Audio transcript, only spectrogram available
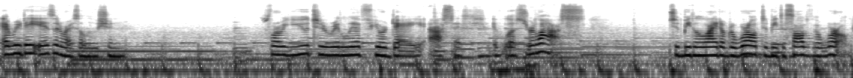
Every day is a resolution for you to relive your day as if it was your last. To be the light of the world, to be the salt of the world.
